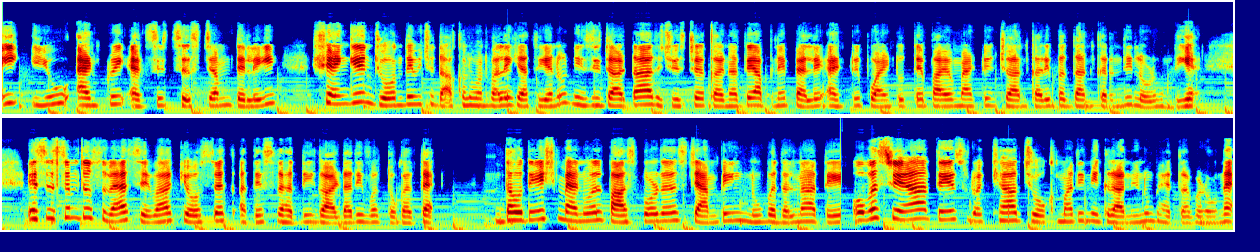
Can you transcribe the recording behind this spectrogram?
EU ਐਂਟਰੀ ਐਗਜ਼ਿਟ ਸਿਸਟਮ ਦੇ ਲਈ ਸ਼ੈਂਗਨ ਜ਼ੋਨ ਦੇ ਵਿੱਚ ਦਾਖਲ ਹੋਣ ਵਾਲੇ ਯਾਤਰੀਆਂ ਨੂੰ ਨਿੱਜੀ ਡਾਟਾ ਰਜਿਸਟਰ ਕਰਨ ਅਤੇ ਆਪਣੇ ਪਹਿਲੇ ਐਂਟਰੀ ਪੁਆਇੰਟ ਉੱਤੇ ਬਾਇਓਮੈਟ੍ਰਿਕ ਜਾਣਕਾਰੀ ਪ੍ਰਦਾਨ ਕਰਨ ਦੀ ਲੋੜ ਹੁੰਦੀ ਹੈ। ਇਹ ਸਿਸਟਮ ਜੋ ਸਵੈ ਸੇਵਾ, ਕਿਓਸਕ ਅਤੇ ਸਰਹੱਦੀ ਗਾਰਡਾਂ ਦੀ ਵਰਤੋਂ ਕਰਦਾ ਹੈ ਦਾ ਉਦੇਸ਼ ਮੈਨੂਅਲ ਪਾਸਪੋਰਟ ਸਟੈਂਪਿੰਗ ਨੂੰ ਬਦਲਣਾ ਅਤੇ ਓਵਰਸਟੇਆਂ ਅਤੇ ਸੁਰੱਖਿਆ ਜੋਖਮਾਂ ਦੀ ਨਿਗਰਾਨੀ ਨੂੰ ਬਿਹਤਰ ਬਣਾਉਣਾ ਹੈ।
